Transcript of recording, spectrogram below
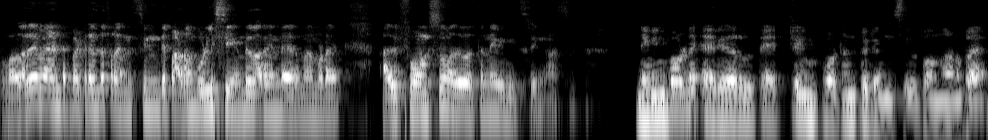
വളരെ വേണ്ടപ്പെട്ട എന്റെ ഫ്രണ്ട്സിന്റെ പടം പുള്ളി ചെയ്യേണ്ടി പറയുന്നുണ്ടായിരുന്നു നമ്മുടെ അൽഫോൺസും അതുപോലെ തന്നെ വിനീത് ശ്രീനിവാസും നിവിൻ പോളിന്റെ കരിയറിലത്തെ ഏറ്റവും ഇമ്പോർട്ടന്റ് ഫിലിംസിൽ ഒന്നാണ് പ്ലാൻ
